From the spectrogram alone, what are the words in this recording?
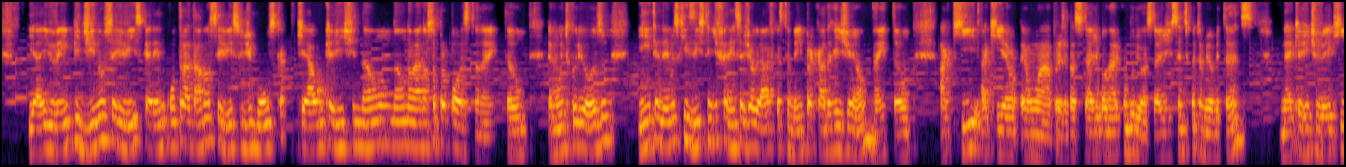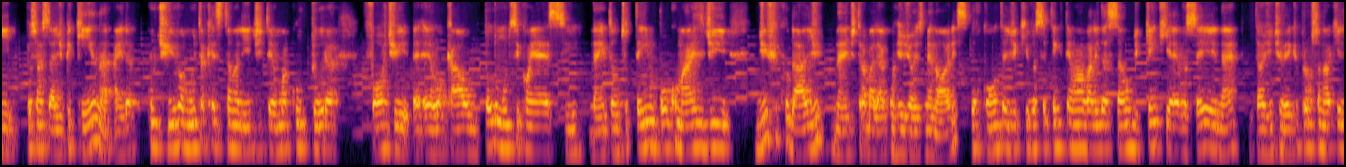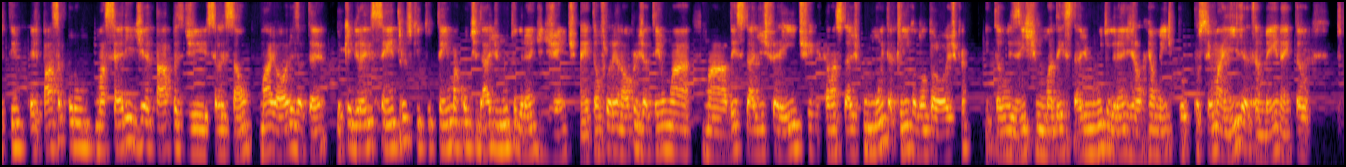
e aí vem pedindo o serviço, querendo contratar nosso serviço de busca, que é algo que a gente não, não, não é a nossa proposta, né? Então, é muito curioso e entendemos que existem diferenças geográficas também para cada região, né? Então, aqui, aqui é, é, uma, por exemplo, a cidade de Balneário Camboriú, uma cidade de 150 mil habitantes, né? Que a gente vê que, por ser uma cidade pequena, ainda cultiva muito a questão ali de ter uma cultura forte é, é, local, todo mundo se conhece, né? Então tu tem um pouco mais de dificuldade, né, de trabalhar com regiões menores por conta de que você tem que ter uma validação de quem que é você, né? Então a gente vê que o profissional aqui ele, tem, ele passa por um, uma série de etapas de seleção maiores até do que grandes centros que tu tem uma quantidade muito grande de gente. Né? Então Florianópolis já tem uma, uma densidade diferente, é uma cidade com muita clínica odontológica, então existe uma densidade muito grande realmente por, por ser uma ilha também, né? Então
